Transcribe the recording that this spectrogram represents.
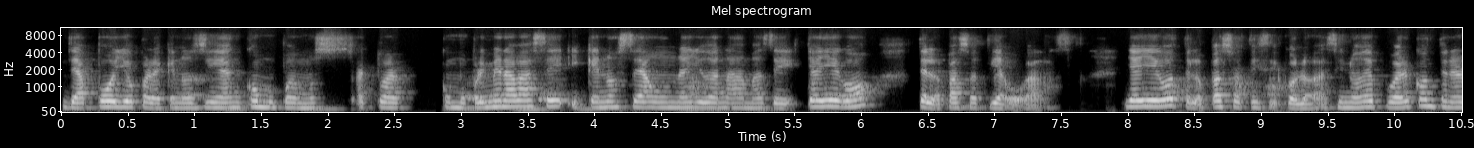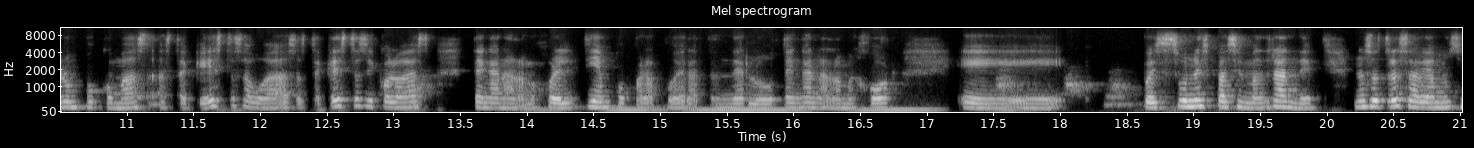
de apoyo para que nos digan cómo podemos actuar como primera base y que no sea una ayuda nada más de, ya llegó, te lo paso a ti, abogadas. Ya llegó, te lo paso a ti, psicóloga, sino de poder contener un poco más hasta que estas abogadas, hasta que estas psicólogas tengan a lo mejor el tiempo para poder atenderlo, tengan a lo mejor eh, pues un espacio más grande. Nosotros habíamos,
